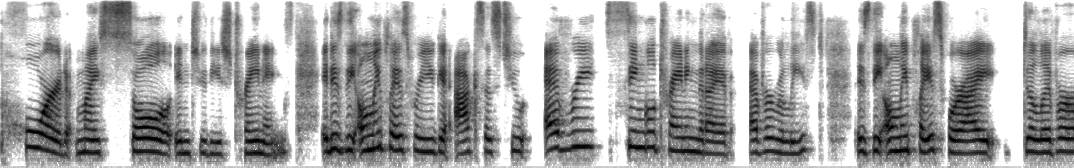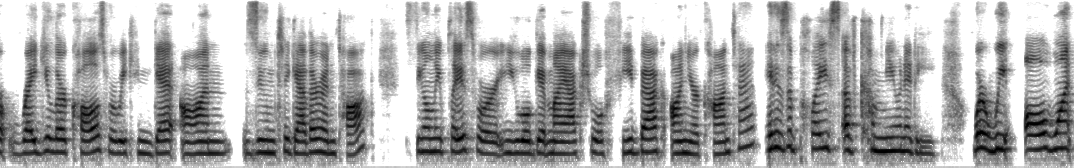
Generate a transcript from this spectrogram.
poured my soul into these trainings. It is the only place where you get access to every single training that I have ever released. It is the only place where I deliver regular calls where we can get on Zoom together and talk the only place where you will get my actual feedback on your content. It is a place of community where we all want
